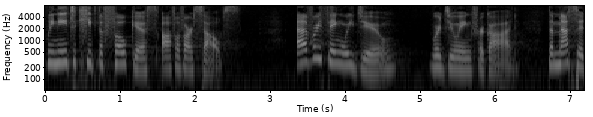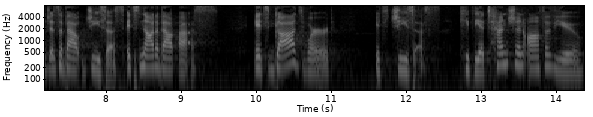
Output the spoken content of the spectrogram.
we need to keep the focus off of ourselves. Everything we do, we're doing for God. The message is about Jesus, it's not about us. It's God's word, it's Jesus. Keep the attention off of you,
